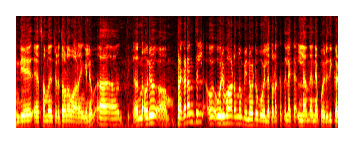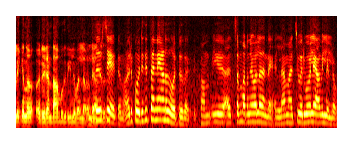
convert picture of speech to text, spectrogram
ഇന്ത്യയെ സംബന്ധിച്ചിടത്തോളം ആണെങ്കിലും ഒരു പ്രകടനത്തിൽ ഒരുപാടൊന്നും പിന്നോട്ട് പോയില്ല. തുടക്കത്തിലൊക്കെ എല്ലാം തന്നെ പൊരുതി കളിക്കുന്ന ഒരു രണ്ടാം പകുതിയിലും എല്ലാം തീർച്ചയായിട്ടും. ഒരു പൊരുതി തന്നെയാണ് തോറ്റത്. ഇപ്പം ഈ അച്ഛൻ പറഞ്ഞ പോലെ തന്നെ എല്ലാ മാച്ചും ഒരുപോലെ ആവില്ലല്ലോ.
